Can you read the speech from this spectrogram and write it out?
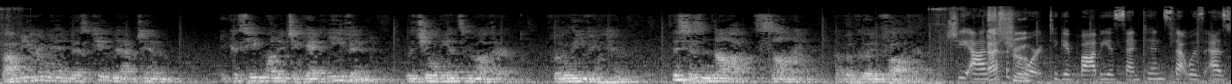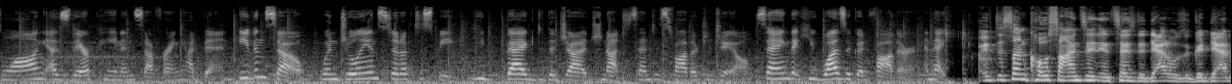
Bobby Hernandez kidnapped him because he wanted to get even with Julian's mother for leaving him. This is not a sign of a good father. She asked That's the true. court to give Bobby a sentence that was as long as their pain and suffering had been. Even so, when Julian stood up to speak, he begged the judge not to send his father to jail, saying that he was a good father and that If the son co-signs it and says the dad was a good dad,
